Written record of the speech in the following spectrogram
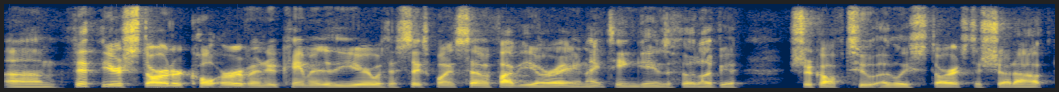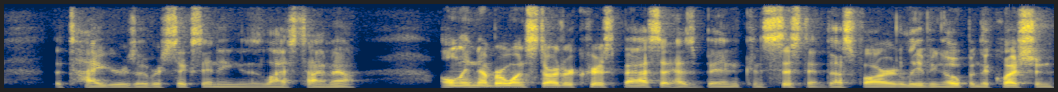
Um, fifth year starter Cole Irvin, who came into the year with a 6.75 ERA in 19 games of Philadelphia, shook off two ugly starts to shut out the Tigers over six innings in his last time out. Only number one starter Chris Bassitt has been consistent thus far, leaving open the question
